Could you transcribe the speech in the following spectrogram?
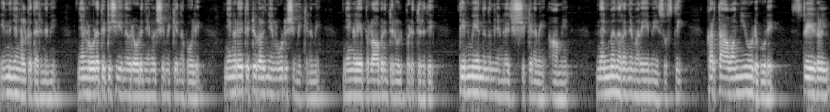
ഇന്ന് ഞങ്ങൾക്ക് തരണമേ. ഞങ്ങളോട് തെറ്റ് ചെയ്യുന്നവരോട് ഞങ്ങൾ ക്ഷമിക്കുന്ന പോലെ ഞങ്ങളുടെ തെറ്റുകൾ ഞങ്ങളോട് ക്ഷമിക്കണമേ. ഞങ്ങളെ പ്രലോഭനത്തിൽ ഉൾപ്പെടുത്തരുതേ. തിന്മയിൽ നിന്നും ഞങ്ങളെ രക്ഷിക്കണമേ. ആമീൻ. നന്മ നിറഞ്ഞ മറിയമേ സുസ്തി. കർത്താവ് അങ്ങയോടുകൂടെ സ്ത്രീകളിൽ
